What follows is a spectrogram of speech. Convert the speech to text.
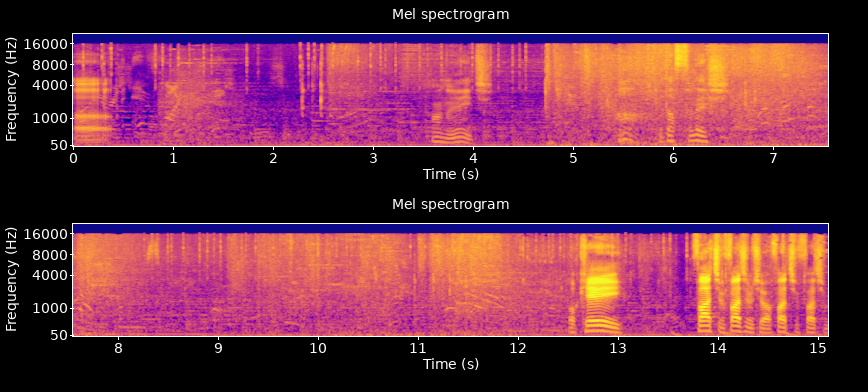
Uh. Ah, nu e aici. Ah, da flash. Ok. Facem, facem ceva, facem, facem.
